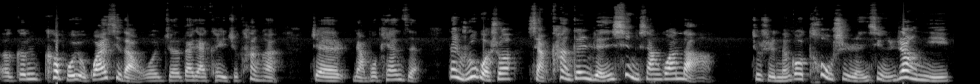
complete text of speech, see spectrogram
呃跟科普有关系的，我觉得大家可以去看看这两部片子。但如果说想看跟人性相关的啊，就是能够透视人性，让你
